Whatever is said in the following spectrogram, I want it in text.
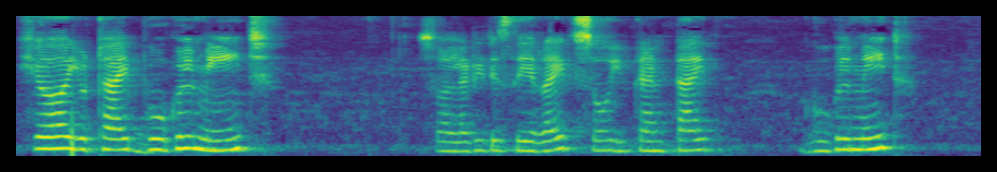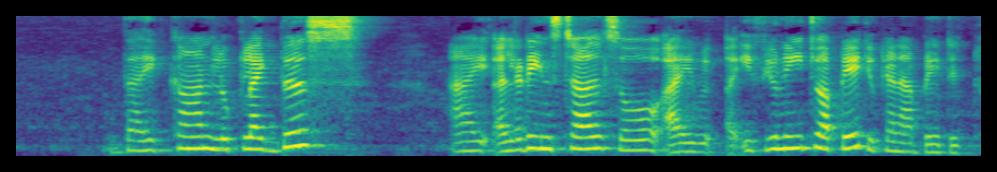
Here you type Google Meet so already it is there right? So you can type google meet. The icon look like this. I already installed so i if you need to update you can update it.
